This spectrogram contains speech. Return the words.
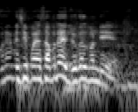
उन्हें बेसी पैसा पता है जुगलबंदी है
